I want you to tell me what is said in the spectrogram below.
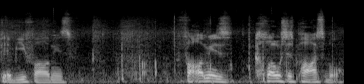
Babe, you follow me as follow me as close as possible.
